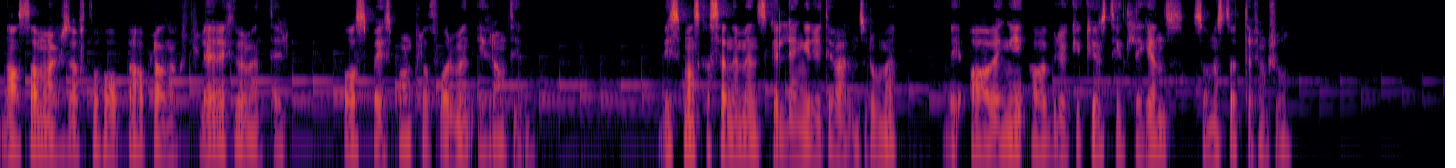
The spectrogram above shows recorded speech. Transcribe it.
NASA, Microsoft og HP har planlagt flere eksperimenter på Spaceborne-plattformen i framtiden. Hvis man skal sende mennesker lenger ut i verdensrommet, er vi avhengig av å bruke kunstig intelligens som en støttefunksjon.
